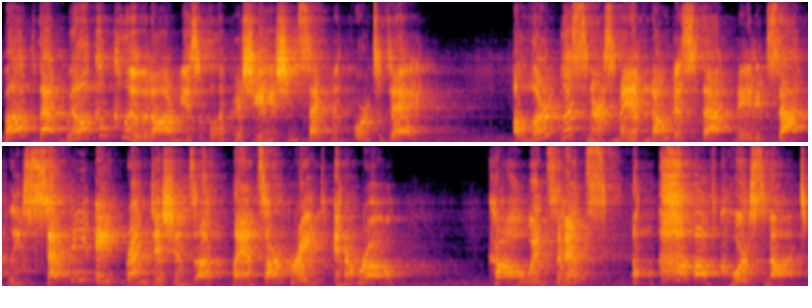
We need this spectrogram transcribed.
But that will conclude our musical appreciation segment for today. Alert listeners may have noticed that made exactly 78 renditions of Plants Are Great in a row. Coincidence? of course not.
